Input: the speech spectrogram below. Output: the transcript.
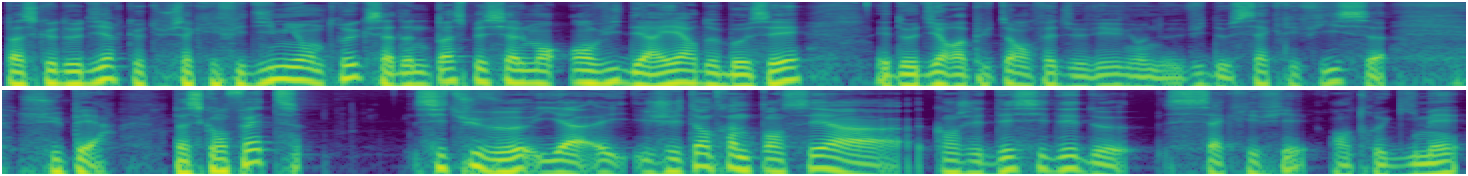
Parce que de dire que tu sacrifies 10 millions de trucs, ça donne pas spécialement envie derrière de bosser et de dire, ah putain, en fait, je vais vivre une vie de sacrifice. Super. Parce qu'en fait, si tu veux, j'étais en train de penser à quand j'ai décidé de sacrifier, entre guillemets,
